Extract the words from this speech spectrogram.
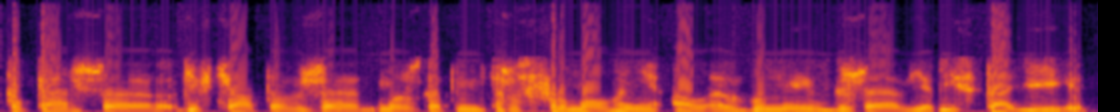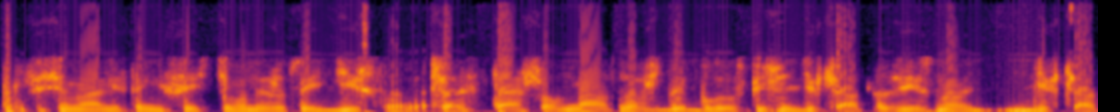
По-перше, дівчата вже можна сказати не те, що сформовані, але вони вже в якійсь стадії професіональних тенісистів. Вони вже туди дійшли. Через те, що в нас завжди були успішні дівчата. Звісно, дівчат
